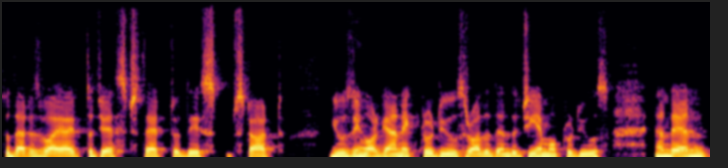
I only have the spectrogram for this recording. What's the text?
So that is why I suggest that they start using organic produce rather than the GMO produce. And then,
